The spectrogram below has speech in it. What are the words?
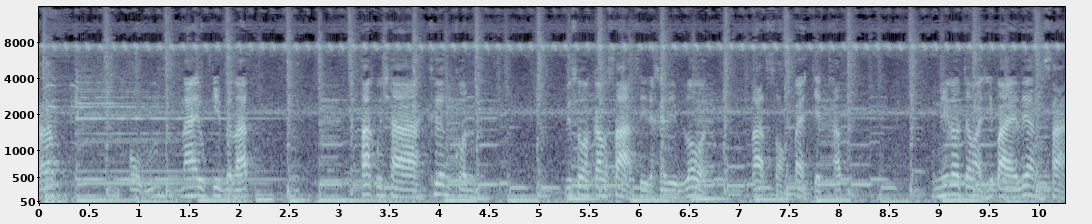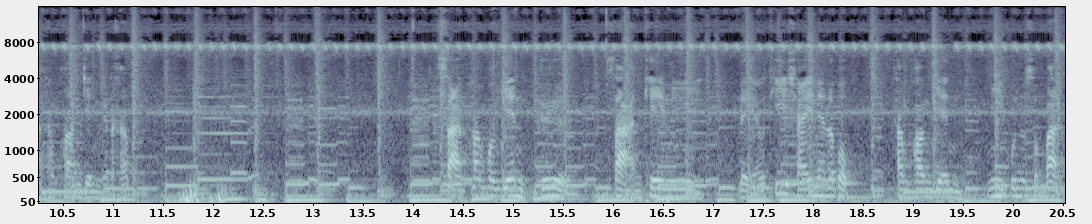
ครับ ผมนายอุกิบรัตภาควิชาเครื่องกล วิศวกรรมศาสตร์ศรีนครินโรดศาสตร์287 ครับ วันนี้เราจะมาอธิบายเรื่องสารทำความเย็นกันนะครับ สารทำความเย็นคือสารเคมีเหลวที่ใช้ในระบบทำความเย็นมีคุณสมบัติ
